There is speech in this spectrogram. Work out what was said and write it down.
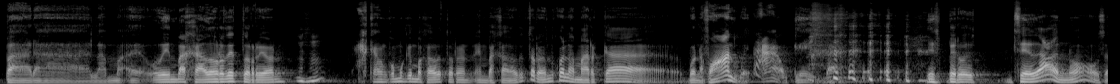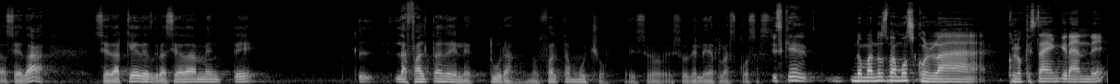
para la ma- o embajador de Torreón. Ujú. Ah, cabrón, ¿cómo que embajador de Torreón? Embajador de Torreón con la marca Bonafont, güey. Ah, ok. Es- pero se da, ¿no? O sea, se da. Se da que desgraciadamente la falta de lectura, nos falta mucho eso, eso de leer las cosas. Es que nomás nos vamos con, la, con lo que está en grande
